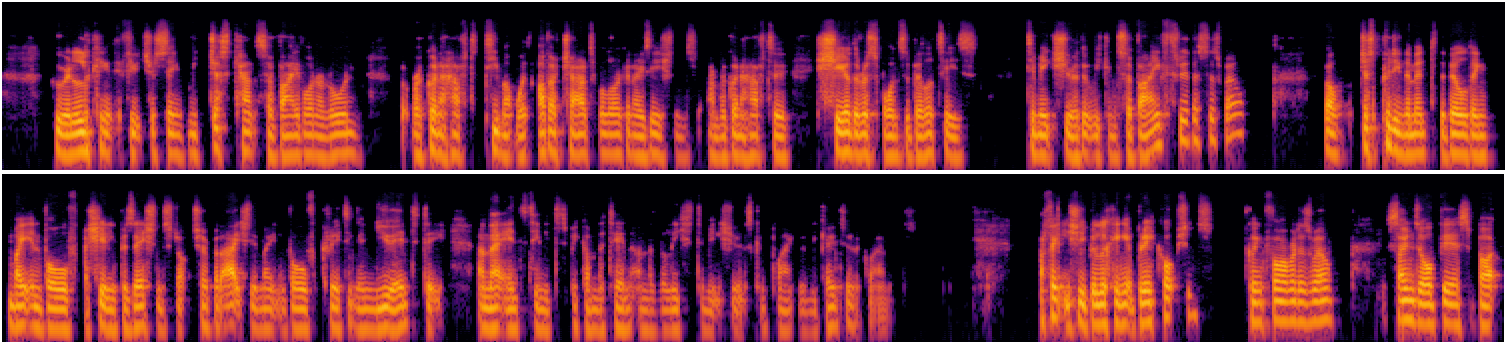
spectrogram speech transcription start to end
who are looking at the future saying we just can't survive on our own, but we're going to have to team up with other charitable organizations and we're going to have to share the responsibilities to make sure that we can survive through this as well well, just putting them into the building might involve a sharing possession structure, but actually might involve creating a new entity, and that entity needs to become the tenant under the lease to make sure it's compliant with the accounting requirements. I think you should be looking at break options going forward as well. Sounds obvious, but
